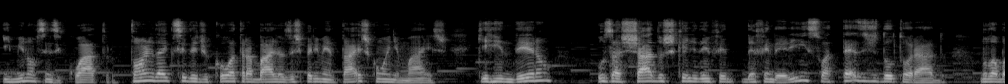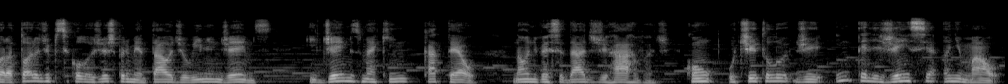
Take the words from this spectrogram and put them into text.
e 1904, Thorndike se dedicou a trabalhos experimentais com animais que renderam os achados que ele defenderia em sua tese de doutorado no Laboratório de Psicologia Experimental de William James e James McKean Cattell, na Universidade de Harvard, com o título de Inteligência Animal,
